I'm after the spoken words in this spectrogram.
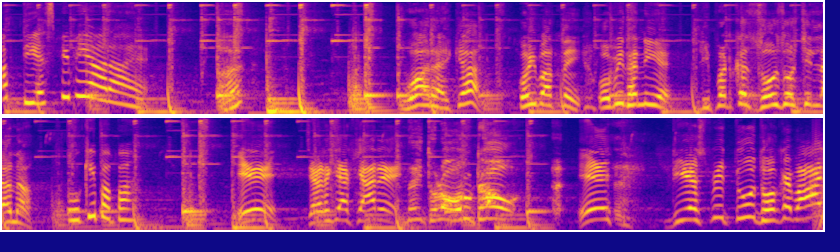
अब डीएसपी भी आ रहा है। वो आ रहा है क्या? कोई बात नहीं वो भी धनी है। लिपट कर ज़ोर ज़ोर चिल्लाना। ओके पापा। ए चढ़ गया क्या रे? नहीं थोड़ा और उठाओ। ए डीएसपी तू धोखेबाज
